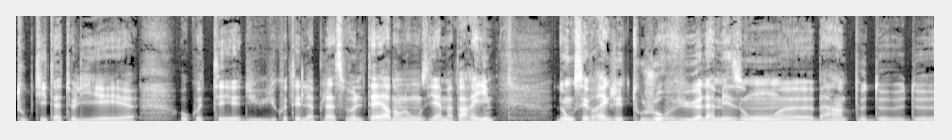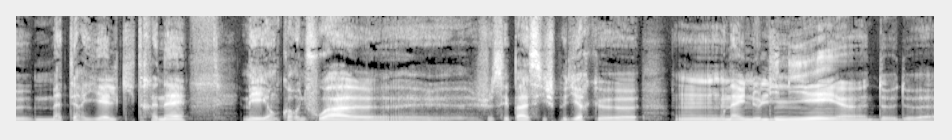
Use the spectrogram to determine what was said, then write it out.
tout petit atelier au côté du, côté de la place Voltaire, dans le 11e à Paris. Donc c'est vrai que j'ai toujours vu à la maison euh, bah, un peu de, matériel qui traînait. Mais encore une fois, euh, je ne sais pas si je peux dire que on, a une lignée euh, de,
